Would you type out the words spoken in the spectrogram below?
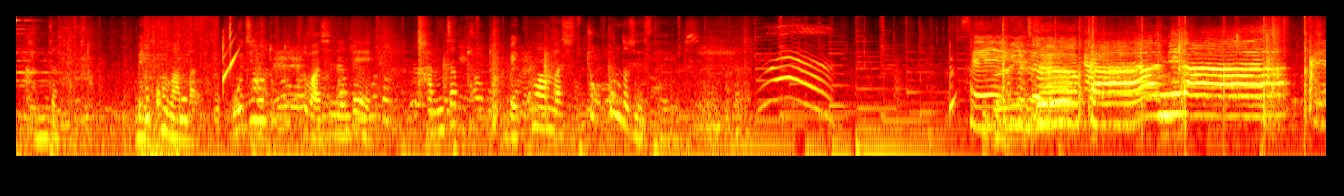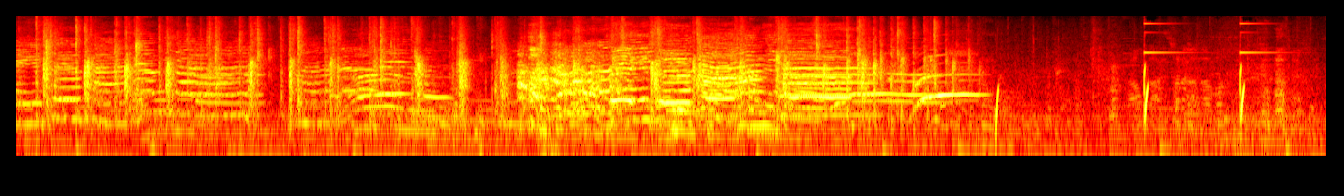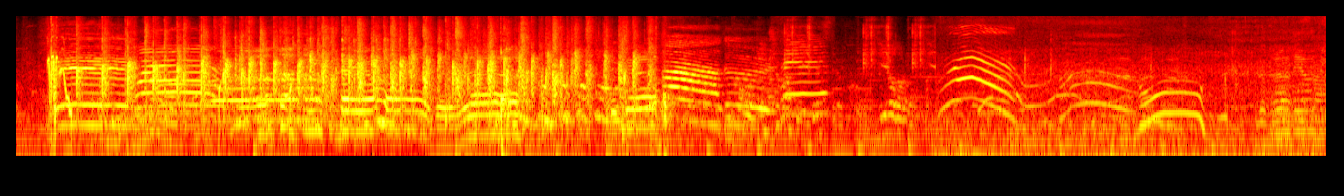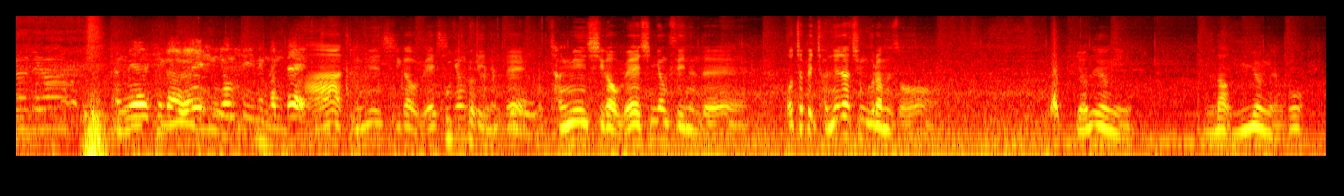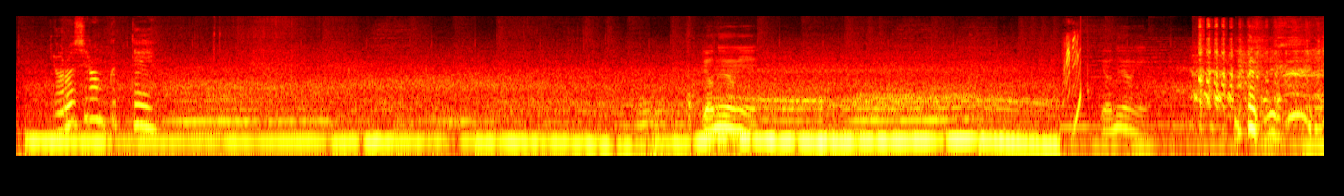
감자 톡톡. 매콤한 맛. 오징어 톡톡도 맛있는데 감자 톡톡 매콤한 맛이 조금 더 제 스타일이었어요. 생일 축하 하나, 둘, 셋. 장미연 씨가 왜 신경 쓰이는 건데? 아, 장미 장미은 씨가 왜 신경 쓰이는데 장미은 씨가 왜 신경 쓰이는데 어차피 전 여자친구라면서 연우 형이 누나 운명이라고 여러 실험 끝에 연우 형이 연우 형이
